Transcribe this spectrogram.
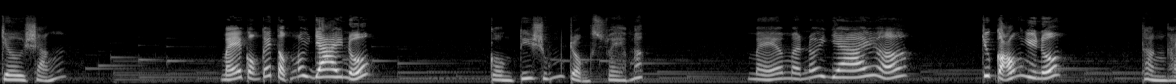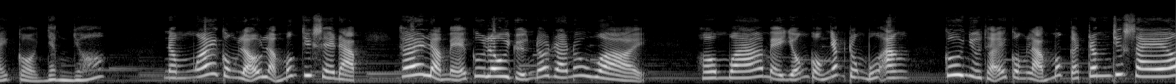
chờ sẵn. Mẹ còn cái tật nói dai nữa. Con tí súng tròn xoe mắt. Mẹ mà nói dai hả? Chứ còn gì nữa? Thằng Hải Cò nhăn nhó. Năm ngoái con lỡ làm mất chiếc xe đạp, thế là mẹ cứ lôi chuyện đó ra nói hoài. Hôm qua mẹ vẫn còn nhắc trong bữa ăn, cứ như thể con làm mất cả trăm chiếc xe á.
